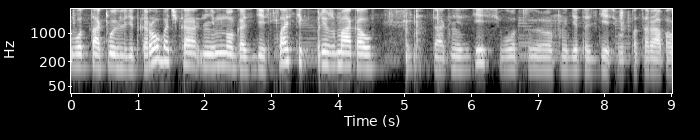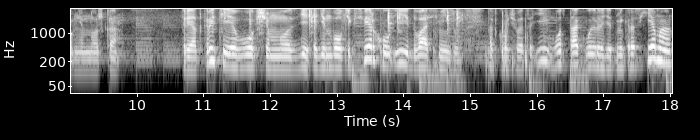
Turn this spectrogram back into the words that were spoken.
Вот так выглядит коробочка. Немного здесь пластик прижмакал. Так, не здесь, вот э, где-то здесь вот поцарапал немножко при открытии. В общем, здесь один болтик сверху и два снизу откручивается. И вот так выглядит микросхема.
